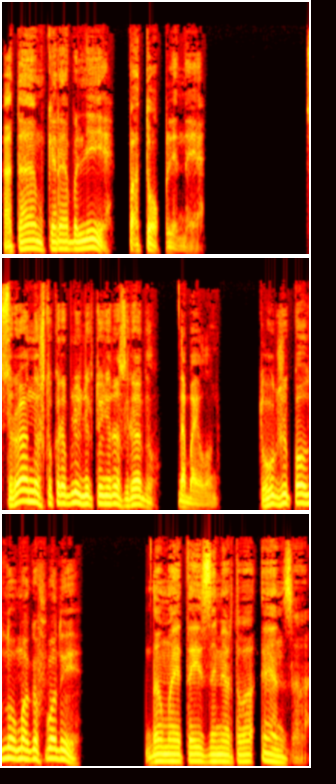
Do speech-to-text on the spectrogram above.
А там корабли потопленные. «Странно, что корабли никто не разграбил», — добавил он. «Тут же полно магов воды». Думаю, это из-за мертвого Энзо.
